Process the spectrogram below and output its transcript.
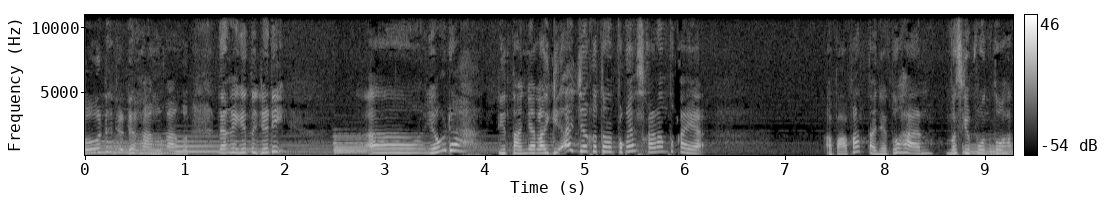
Udah udah nganggu-nganggu. Nah kayak gitu. Jadi uh, ya udah ditanya lagi aja ke Tuhan. Pokoknya sekarang tuh kayak apa-apa tanya Tuhan. Meskipun Tuhan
